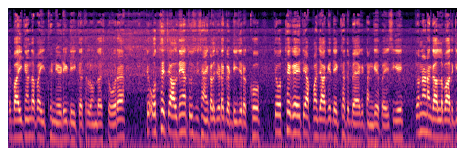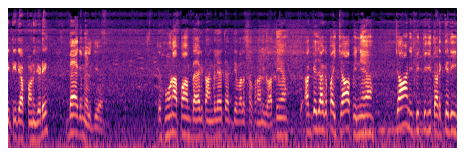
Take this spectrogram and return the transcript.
ਤੇ ਬਾਈ ਕਹਿੰਦਾ, ਭਾਈ, ਇੱਥੇ ਨੇੜੇ ਡੀਕੈਥਲੋਨ ਦਾ ਸਟੋਰ ਹੈ। ਤੇ ਉੱਥੇ ਚੱਲਦੇ ਆ ਤੁਸੀਂ ਸਾਈਕਲ ਜਿਹੜਾ ਗੱਡੀ 'ਚ ਰੱਖੋ। ਤੇ ਉੱਥੇ ਗਏ ਤੇ ਆਪਾਂ ਜਾ ਕੇ ਦੇਖਿਆ ਤੇ ਬੈਗ ਟੰਗੇ ਪਏ ਸੀਗੇ। ਤੇ ਉਹਨਾਂ ਨਾਲ ਗੱਲਬਾਤ ਕੀਤੀ ਤੇ ਆਪਾਂ ਨੂੰ ਜਿਹੜੇ ਬੈਗ ਮਿਲ ਗਿਆ ਤੇ ਹੁਣ ਆਪਾਂ ਬੈਗ ਟੰਗ ਲਿਆ ਤੇ ਅੱਗੇ ਵੱਲ ਸਫ਼ਰਾਂ ਲਈ ਵਧਦੇ ਆ ਤੇ ਅੱਗੇ ਜਾ ਕੇ ਭਾਈ ਚਾਹ ਪੀਨੇ ਆ ਚਾਹ ਨਹੀਂ ਪੀਤੀ ਗਈ ਤੜਕੇ ਦੀ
